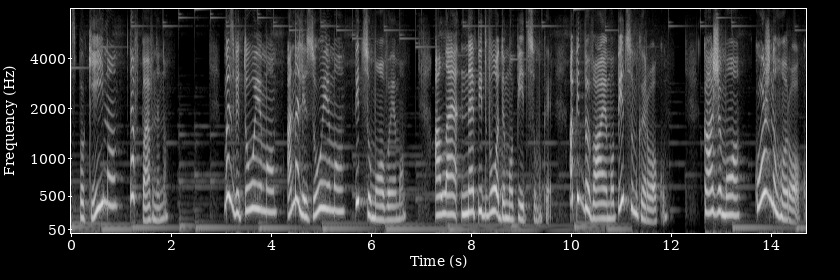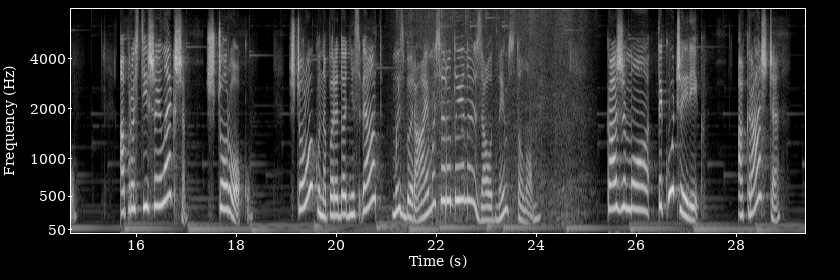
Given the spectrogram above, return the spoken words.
Спокійно та впевнено. Ми звітуємо, аналізуємо, підсумовуємо, але не підводимо підсумки, а підбиваємо підсумки року. Кажемо кожного року, а простіше і легше щороку. Щороку напередодні свят ми збираємося родиною за одним столом. Кажемо текучий рік, а краще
